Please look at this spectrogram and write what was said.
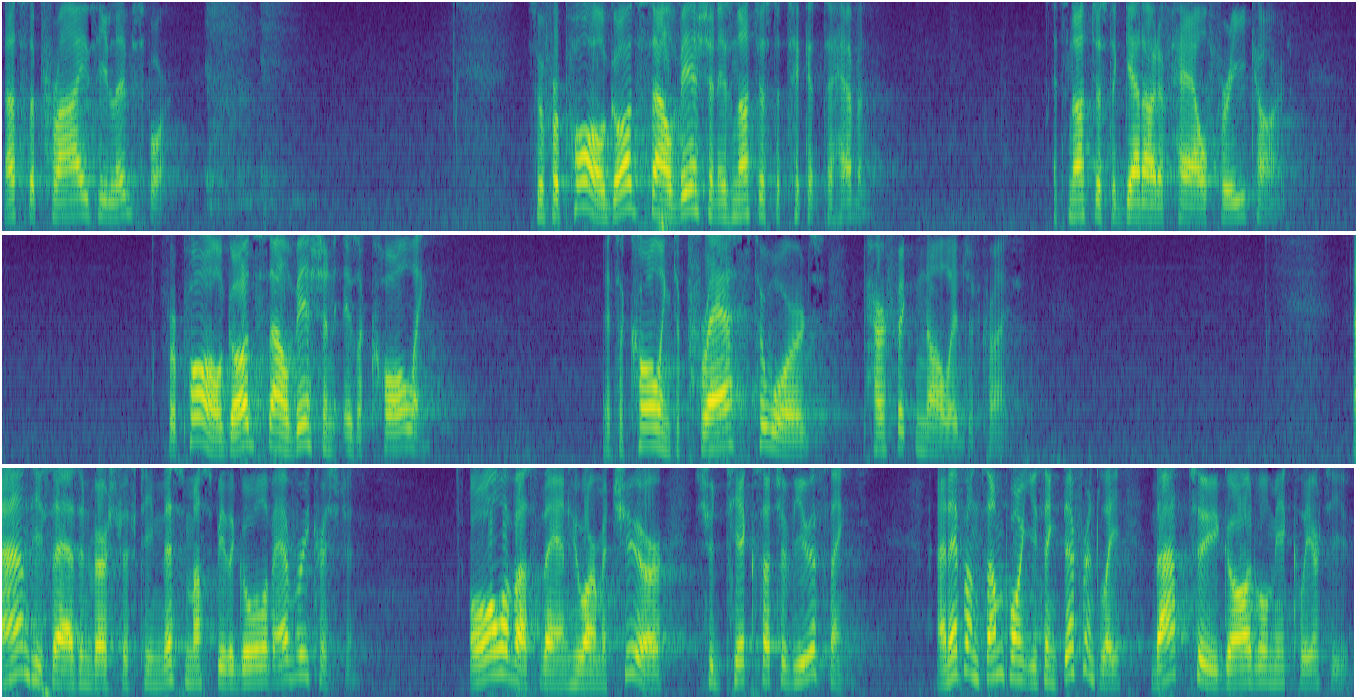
That's the prize he lives for. So for Paul, God's salvation is not just a ticket to heaven. It's not just a get out of hell free card. For Paul, God's salvation is a calling. It's a calling to press towards perfect knowledge of Christ. And he says in verse 15, this must be the goal of every Christian. All of us, then, who are mature, should take such a view of things. And if on some point you think differently, that too God will make clear to you.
